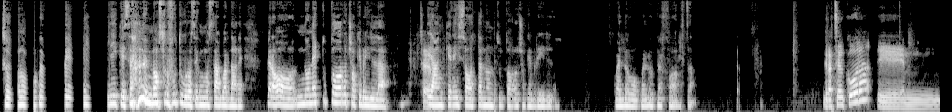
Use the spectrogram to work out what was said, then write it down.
sono quelli che saranno il nostro futuro se uno sta a guardare. Però non è tutto oro ciò che brilla, e Certo. anche nei social non è tutto oro ciò che brilla, quello, quello per forza. Grazie ancora e mm,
